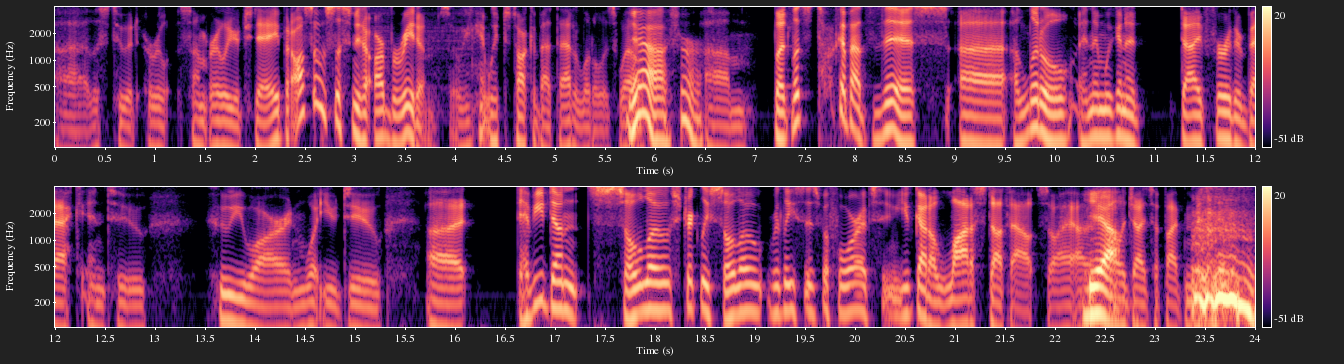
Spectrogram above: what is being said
uh, listened to it early, some earlier today, but also was listening to Arboretum, so we can't wait to talk about that a little as well. Yeah, sure. Um, but let's talk about this uh, a little, and then we're going to dive further back into who you are and what you do. Uh, have you done solo, strictly solo releases before? I've seen you've got a lot of stuff out, so I, I yeah. apologize if I've missed it.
